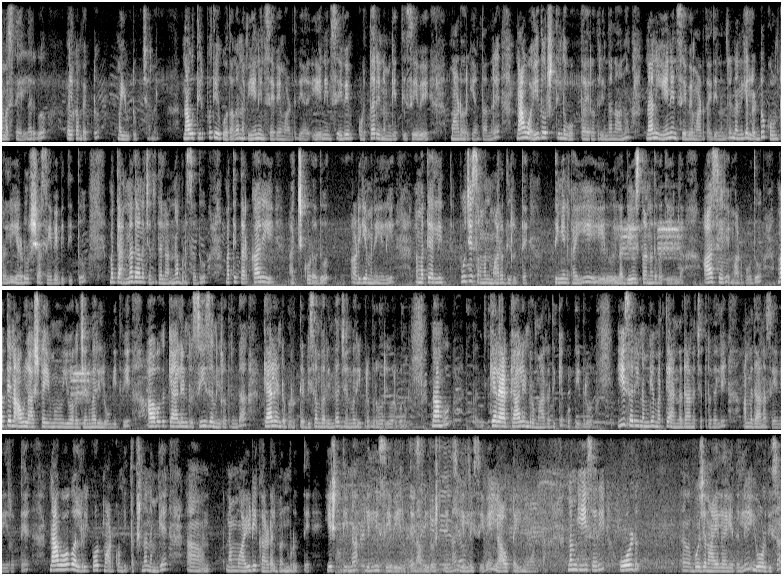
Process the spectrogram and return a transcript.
ನಮಸ್ತೆ ಎಲ್ಲರಿಗೂ. Welcome back to my YouTube channel ನಾವು ತಿರುಪತಿಗೆ ಹೋದಾಗ ನಾವು ಏನೇನು ಸೇವೆ ಮಾಡಿದ್ವಿ, ಏನೇನು ಸೇವೆ ಕೊಡ್ತಾರೆ ನಮಗೆ ಸೇವೆ ಮಾಡೋರಿಗೆ ಅಂತಂದರೆ, ನಾವು ಐದು ವರ್ಷದಿಂದ ಹೋಗ್ತಾ ಇರೋದ್ರಿಂದ ನಾನು ನಾನು ಏನೇನು ಸೇವೆ ಮಾಡ್ತಾ ಇದ್ದೀನಿ ಅಂದರೆ, ನನಗೆ ಲಡ್ಡು ಕೌಂಟ್ರಲ್ಲಿ ಎರಡು ವರ್ಷ ಸೇವೆ ಬಿದ್ದಿತ್ತು. ಮತ್ತು ಅನ್ನದಾನ ಚಂದ್ರದಲ್ಲಿ ಅನ್ನ ಬಡಿಸೋದು, ಮತ್ತು ತರಕಾರಿ ಹಚ್ಕೊಡೋದು ಅಡುಗೆ ಮನೆಯಲ್ಲಿ, ಮತ್ತು ಅಲ್ಲಿ ಪೂಜೆ ಸಾಮಾನು ಮಾರೋದಿರುತ್ತೆ. ತೆಂಗಿನಕಾಯಿ, ಇದು ಇಲ್ಲ ದೇವಸ್ಥಾನದ ವತಿಯಿಂದ ಆ ಸೇವೆ ಮಾಡ್ಬೋದು. ಮತ್ತು ನಾವು ಲಾಸ್ಟ್ ಟೈಮು ಇವಾಗ ಜನ್ವರಿಲಿ ಹೋಗಿದ್ವಿ. ಆವಾಗ ಕ್ಯಾಲೆಂಡ್ರ್ ಸೀಸನ್ ಇರೋದ್ರಿಂದ ಕ್ಯಾಲೆಂಡ್ರ್ ಬರುತ್ತೆ ಡಿಸೆಂಬರಿಂದ ಜನ್ವರಿ ಫೆಬ್ರವರಿವರೆಗೂ ನಾವು ಕೆಲ ಕ್ಯಾಲೆಂಡ್ರ್ ಮಾರೋದಕ್ಕೆ ಕೊಟ್ಟಿದ್ದರು ಈ ಸರಿ ನಮಗೆ ಮತ್ತೆ ಅನ್ನದಾನ ಛತ್ರದಲ್ಲಿ ಅನ್ನದಾನ ಸೇವೆ ಇರುತ್ತೆ. ನಾವು ಹೋಗಿ ಅಲ್ಲಿ ರಿಪೋರ್ಟ್ ಮಾಡ್ಕೊಂಡಿದ್ದ ತಕ್ಷಣ ನಮಗೆ ನಮ್ಮ ಐ ಡಿ ಕಾರ್ಡಲ್ಲಿ ಬಂದ್ಬಿಡುತ್ತೆ. ಎಷ್ಟು ದಿನ ಎಲ್ಲಿ ಸೇವೆ ಇರುತ್ತೆ? ನಾವು ಇರೋಷ್ಟು ದಿನ ಎಲ್ಲಿ ಸೇವೆ, ಯಾವ ಟೈಮು ಅಂತ. ನಮಗೆ ಈ ಸರಿ ಓಲ್ಡ್ ಭೋಜನಾಲಯದಲ್ಲಿ ಏಳು ದಿವಸ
